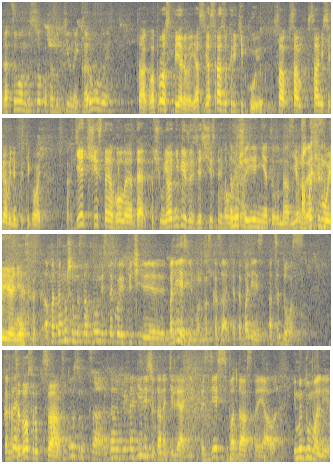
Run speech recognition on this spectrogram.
рацион высокопродуктивной коровы. Так, вопрос первый. Я, я сразу критикую. Сам, сам, сами себя будем критиковать. А Где чистая голая дерть? Почему? Я не вижу здесь чистой голой Потому что дерть. ее нет у нас Я- а уже. почему ее нет? А потому что мы столкнулись с такой причи- э, болезнью, можно сказать. Это болезнь, ацидоз. Когда... Ацидоз рубца. Ацидоз рубца. Когда мы приходили сюда на телятник, а здесь вода стояла. И мы думали,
